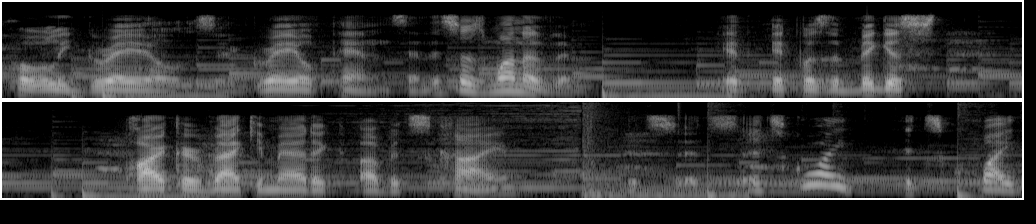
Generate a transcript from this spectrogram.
holy grails or grail pens, and this was one of them. It, it was the biggest Parker Vacuumatic of its kind. It's, it's, it's, quite, it's quite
